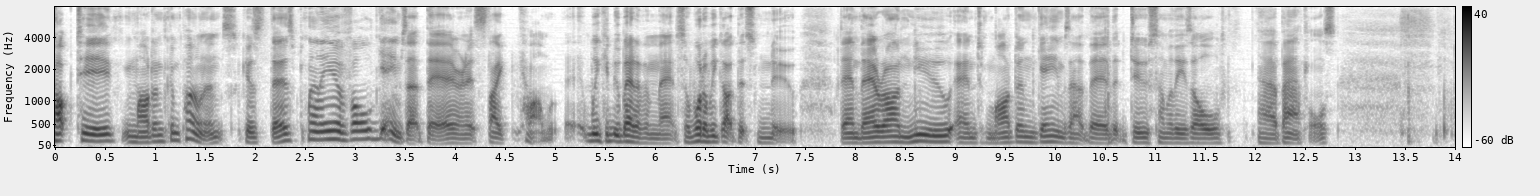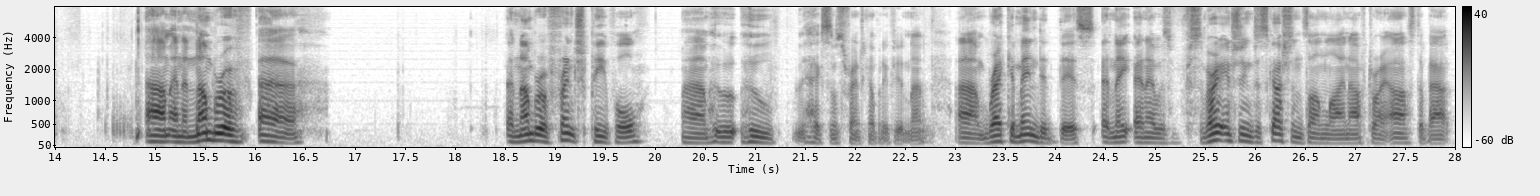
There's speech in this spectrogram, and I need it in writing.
top tier modern components because there's plenty of old games out there and it's like come on we can do better than that. So what do we got that's new? Then there are new and modern games out there that do some of these old uh, battles. Um, and a number of uh, a number of French people um, who who Hexasim's French company, if you didn't know, um, recommended this, and they and there was some very interesting discussions online after I asked about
